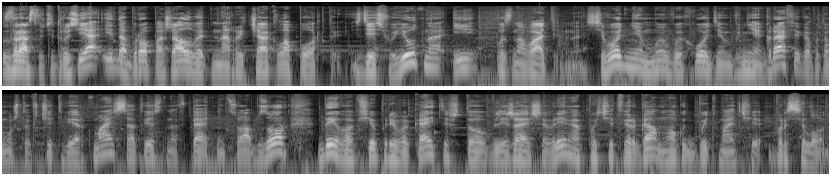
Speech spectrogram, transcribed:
Здравствуйте, друзья, и добро пожаловать на рычаг Лапорты. Здесь уютно и познавательно. Сегодня мы выходим вне графика, потому что в четверг матч, соответственно, в пятницу обзор, да и вообще привыкайте, что в ближайшее время по четвергам могут быть матчи Барселоны.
